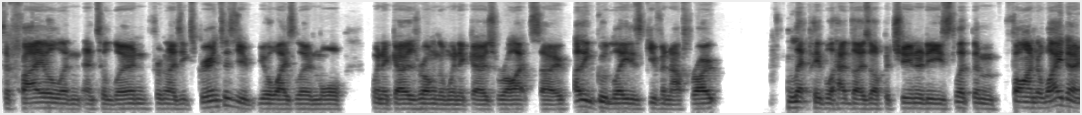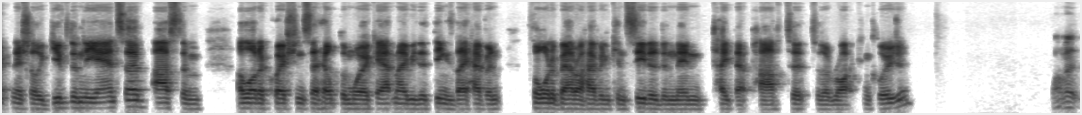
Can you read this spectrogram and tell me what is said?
to fail and, and to learn from those experiences. You, you always learn more when it goes wrong than when it goes right. So I think good leaders give enough rope, let people have those opportunities, let them find a way. Don't necessarily give them the answer. Ask them a lot of questions to help them work out maybe the things they haven't thought about or haven't considered, and then take that path to, to the right conclusion. Love it.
